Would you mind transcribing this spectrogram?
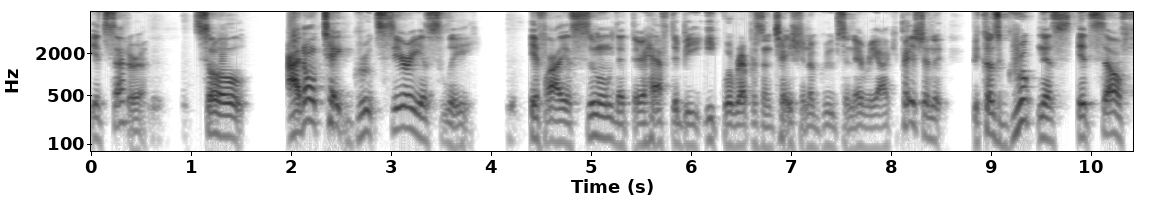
et cetera? So I don't take groups seriously if I assume that there have to be equal representation of groups in every occupation, because groupness itself,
